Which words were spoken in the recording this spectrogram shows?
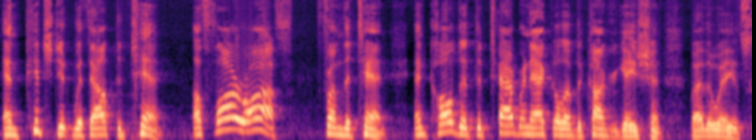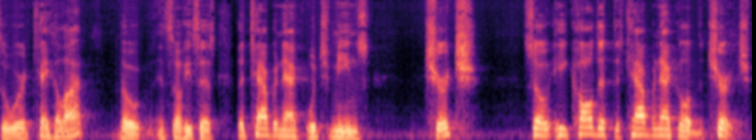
and pitched it without the tent, afar off from the tent, and called it the tabernacle of the congregation. By the way, it's the word kehilat, though, and so he says the tabernacle, which means church, so he called it the tabernacle of the church.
